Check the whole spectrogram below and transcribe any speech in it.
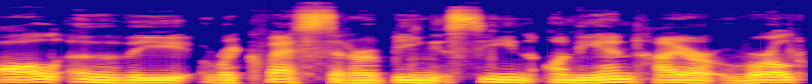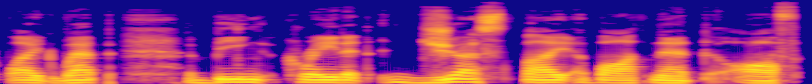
all of the requests that are being seen on the entire World Wide Web being created just by a botnet of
